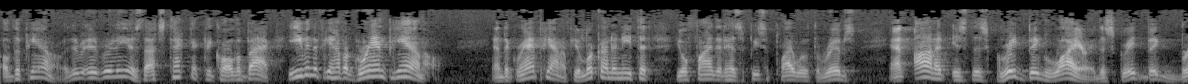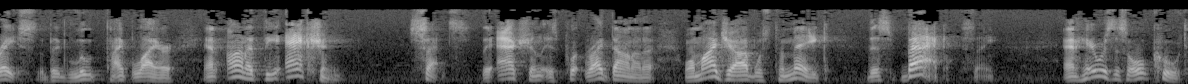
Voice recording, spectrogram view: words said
of the piano. It, it really is. That's technically called the back. Even if you have a grand piano, and the grand piano, if you look underneath it, you'll find it has a piece of plywood with the ribs, and on it is this great big lyre, this great big brace, the big lute type lyre, and on it the action sets. The action is put right down on it. Well, my job was to make this back, see. And here was this old coot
